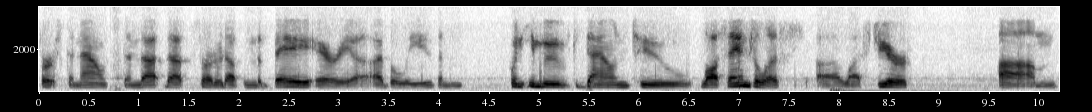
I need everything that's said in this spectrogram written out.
first announced, and that that started up in the Bay Area, I believe, and when he moved down to Los Angeles uh, last year, um,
